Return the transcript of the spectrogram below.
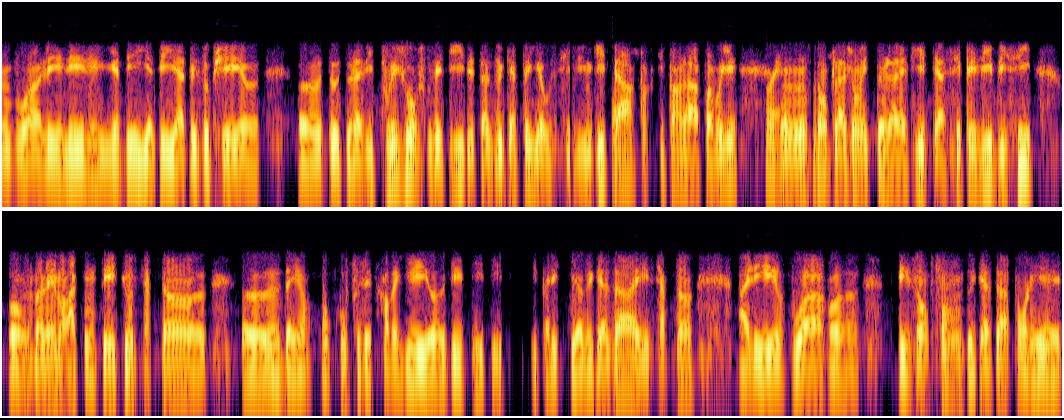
on voit les, les, il y a des, il y a des, il y a des objets euh, euh, de, de, la vie de tous les jours. Je vous ai dit des tasses de café, il y a aussi une guitare par-ci par-là. Enfin, vous voyez, on, on, sent que l'agent et la vie était assez paisible ici. On m'a même raconté que certains, euh, d'ailleurs beaucoup faisaient travailler des, des, des, des, Palestiniens de Gaza et certains allaient voir des enfants de Gaza pour les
